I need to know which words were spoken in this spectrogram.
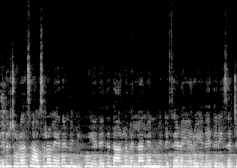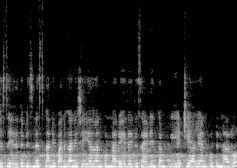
ఎదురు చూడాల్సిన అవసరం లేదండి మీకు. ఏదైతే దారిలో వెళ్ళాలి అని మీరు డిసైడ్ అయ్యారో ఏదైతే రీసెర్చ్ చేస్తే ఏదైతే బిజినెస్ కానీ పని కానీ చేయాలనుకుంటున్నారో ఏదైతే సైడ్ ఇన్కమ్ క్రియేట్ చేయాలి అనుకుంటున్నారో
